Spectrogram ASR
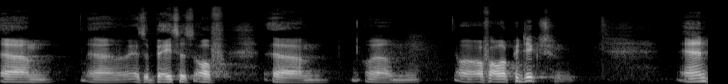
um, uh, as a basis of, um, um, of our prediction. And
